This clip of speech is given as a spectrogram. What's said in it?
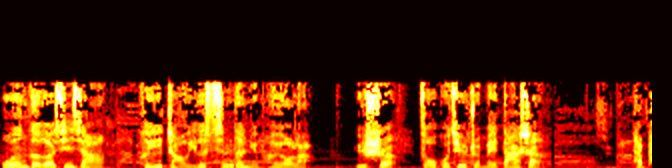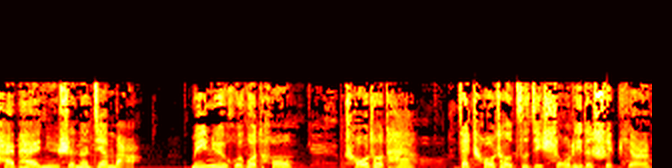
乌恩哥哥心想，可以找一个新的女朋友了，于是走过去准备搭讪。他拍拍女神的肩膀，美女回过头，瞅瞅他，再瞅瞅自己手里的水瓶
